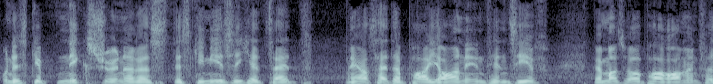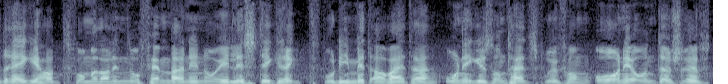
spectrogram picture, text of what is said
Und es gibt nichts Schöneres, das genieße ich jetzt seit, naja, seit ein paar Jahren intensiv, wenn man so ein paar Rahmenverträge hat, wo man dann im November eine neue Liste kriegt, wo die Mitarbeiter ohne Gesundheitsprüfung, ohne Unterschrift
